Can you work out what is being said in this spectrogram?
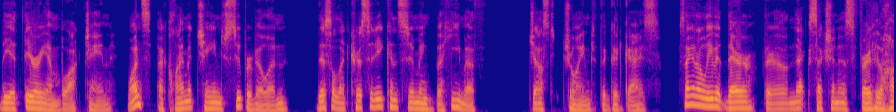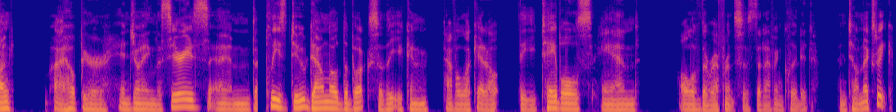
the Ethereum blockchain. Once a climate change supervillain, this electricity consuming behemoth just joined the good guys. So I'm going to leave it there. The next section is fairly long. I hope you're enjoying the series and uh, please do download the book so that you can have a look at all the tables and all of the references that I've included. Until next week.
